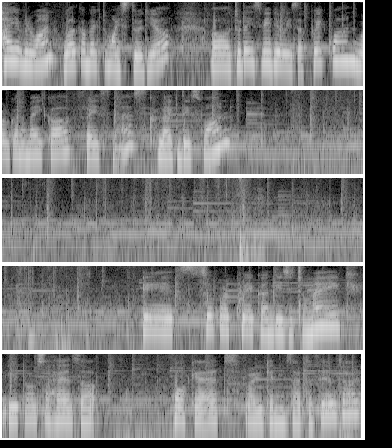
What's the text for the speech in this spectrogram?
Hi everyone, welcome back to my studio. Uh, today's video is a quick one. We're gonna make a face mask like this one. It's super quick and easy to make. It also has a pocket where you can insert a filter.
